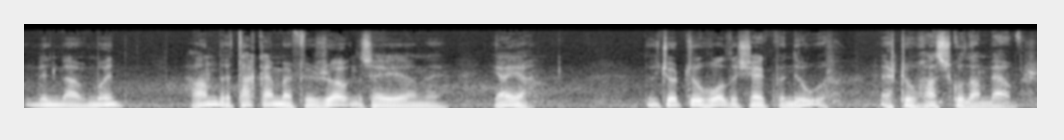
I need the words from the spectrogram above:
vinn med munn, han takket meg for røven og sier, ja, ja, du kjørt du hålet kjekk for nå, er du hans skolen med over.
